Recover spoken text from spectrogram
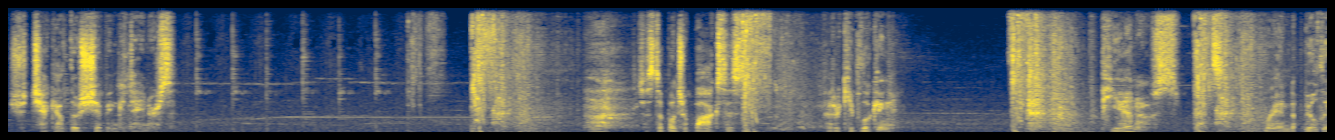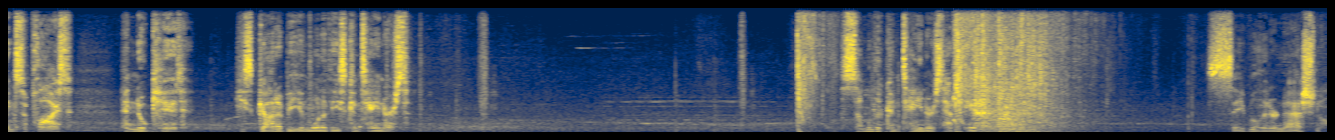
Should check out those shipping containers. just a bunch of boxes. Better keep looking. Pianos. That's random building supplies. And no kid. He's gotta be in one of these containers. Some of the containers have air. Sable International.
